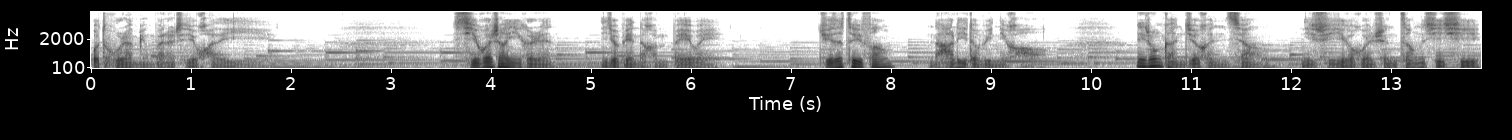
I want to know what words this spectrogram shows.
我突然明白了这句话的意义。喜欢上一个人，你就变得很卑微，觉得对方哪里都比你好，那种感觉很像你是一个浑身脏兮兮、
